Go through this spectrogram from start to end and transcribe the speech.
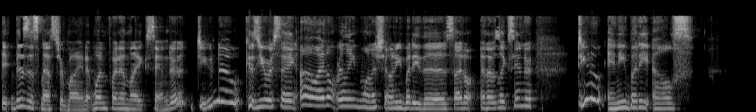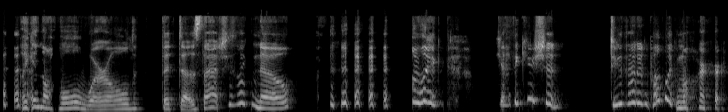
business mastermind at one point i'm like sandra do you know because you were saying oh i don't really want to show anybody this i don't and i was like sandra do you know anybody else like in the whole world that does that she's like no. I'm like yeah i think you should do that in public more.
